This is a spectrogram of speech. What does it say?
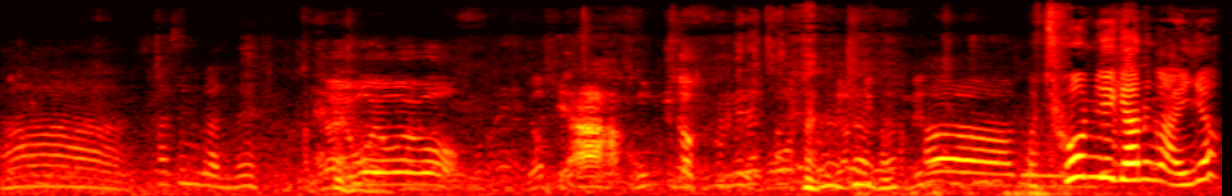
아 사슴 같네. 야 여보 여보 여보 야 공주다 공주 어, 처음 얘기하는 거 아니냐?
